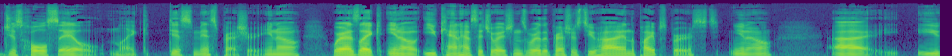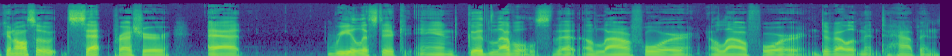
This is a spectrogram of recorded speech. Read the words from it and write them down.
just wholesale like dismiss pressure, you know. Whereas like you know you can have situations where the pressure's too high and the pipes burst, you know. Uh, you can also set pressure at realistic and good levels that allow for allow for development to happen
